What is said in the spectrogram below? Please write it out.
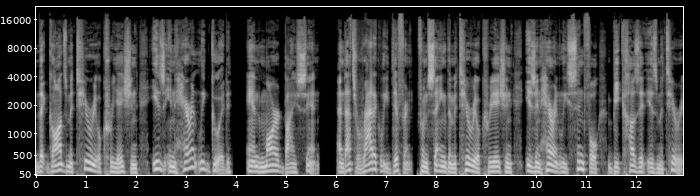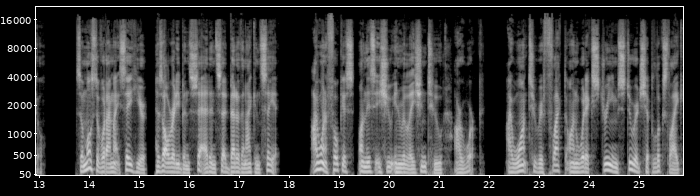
that God's material creation is inherently good and marred by sin. And that's radically different from saying the material creation is inherently sinful because it is material. So most of what I might say here has already been said and said better than I can say it. I want to focus on this issue in relation to our work. I want to reflect on what extreme stewardship looks like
